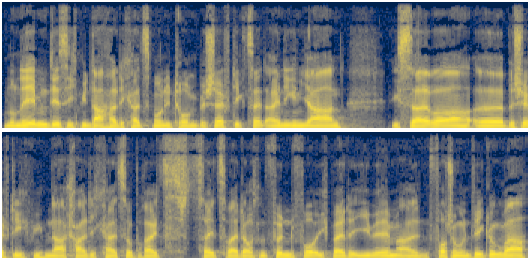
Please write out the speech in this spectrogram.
Unternehmen, das sich mit Nachhaltigkeitsmonitoring beschäftigt seit einigen Jahren. Ich selber äh, beschäftige mich mit Nachhaltigkeit so bereits seit 2005, wo ich bei der IBM in Forschung und Entwicklung war,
